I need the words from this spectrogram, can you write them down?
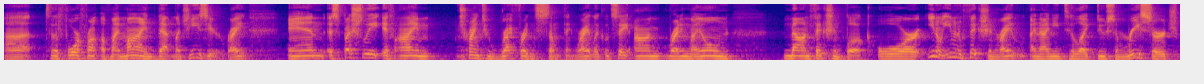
uh, to the forefront of my mind that much easier, right? And especially if I'm trying to reference something, right? Like let's say I'm writing my own nonfiction book or, you know, even fiction, right? And I need to like do some research,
